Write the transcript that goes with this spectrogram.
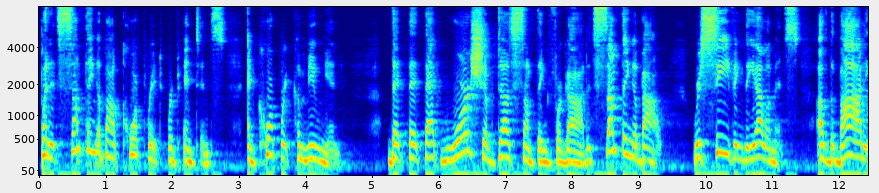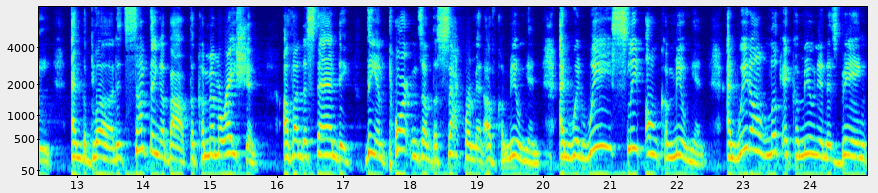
but it's something about corporate repentance and corporate communion that that that worship does something for God. It's something about receiving the elements of the body and the blood. It's something about the commemoration of understanding the importance of the sacrament of communion. And when we sleep on communion and we don't look at communion as being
